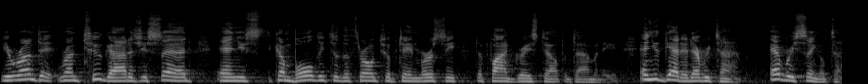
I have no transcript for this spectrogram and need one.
you run to, run to God, as you said, and you come boldly to the throne to obtain mercy, to find grace to help in time of need. And you get it every time, every single time.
